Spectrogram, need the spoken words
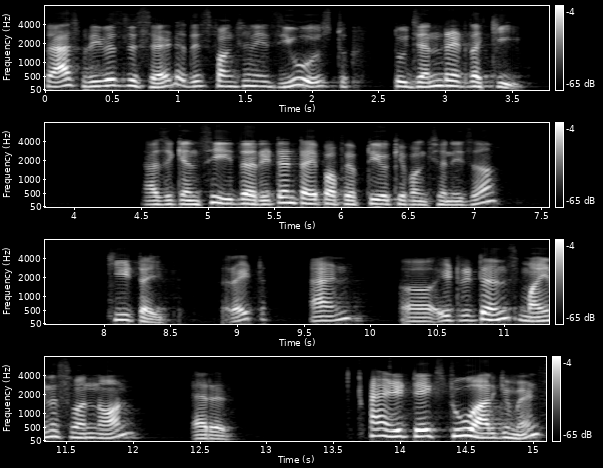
So as previously said, this function is used to generate the key. As you can see, the return type of FTOK function is a key type, right? And uh, it returns minus one on error. And it takes two arguments,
